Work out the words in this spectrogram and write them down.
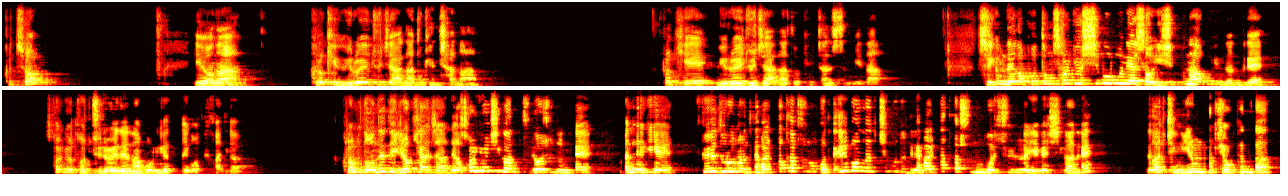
그쵸? 예언아, 그렇게 위로해주지 않아도 괜찮아. 그렇게 위로해주지 않아도 괜찮습니다. 지금 내가 보통 설교 15분에서 20분 하고 있는데 설교 더 줄여야 되나 모르겠다. 이거 어떡하냐. 그럼 너네들 이렇게 하자. 내가 설교 시간 줄여주는데 만약에 교회 들어오면 내 발 닦아주는 거, 1번 하는 친구들 내발 닦아주는 거 줄래 예배 시간에? 내가 지금 이름 다 기억한다.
